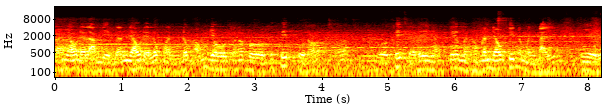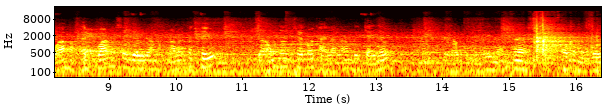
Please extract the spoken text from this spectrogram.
đánh dấu để làm gì? Đánh dấu để lúc mình đúc ống vô cho nó vừa cái tiếp của nó vừa khít để đi nè. Chứ mình không đánh dấu tiếng là mình đẩy nhiều quá hoặc ít quá nó sẽ dư ra hoặc nó nó có thiếu ống nó sẽ có thể là nó bị chảy nước. Thì ống của mình đi nè. Ống của mình đi.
